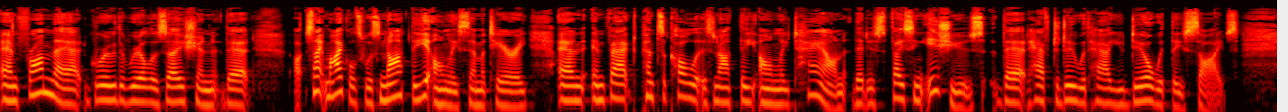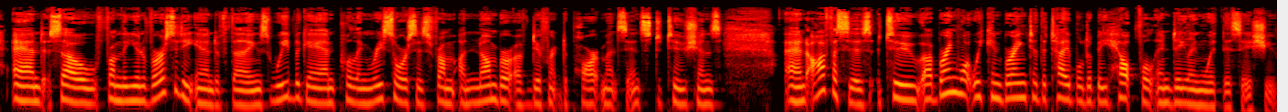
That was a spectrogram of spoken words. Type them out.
And from that grew the realization that uh, St. Michael's was not the only cemetery, and in fact, Pensacola is not the only town that is facing issues that have to do with how you deal with these sites. And so, from the university end of things, we began pulling resources from a number of different departments, institutions, and offices to uh, bring what we can bring to the table to be helpful in dealing with this issue.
